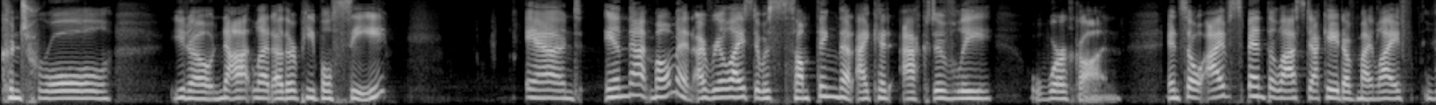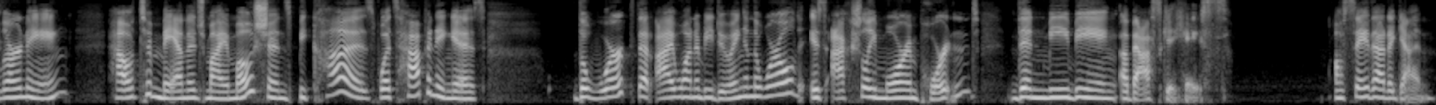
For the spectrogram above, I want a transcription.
control, you know, not let other people see. And in that moment, I realized it was something that I could actively work on. And so I've spent the last decade of my life learning how to manage my emotions because what's happening is the work that I want to be doing in the world is actually more important than me being a basket case. I'll say that again.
